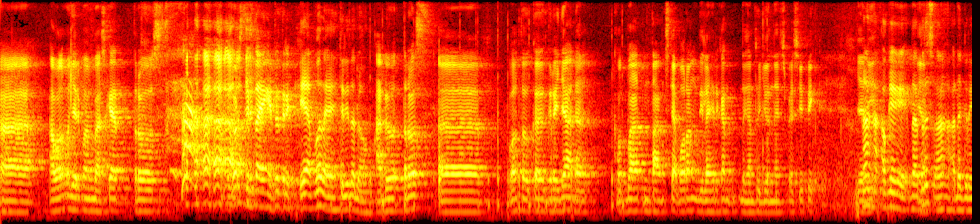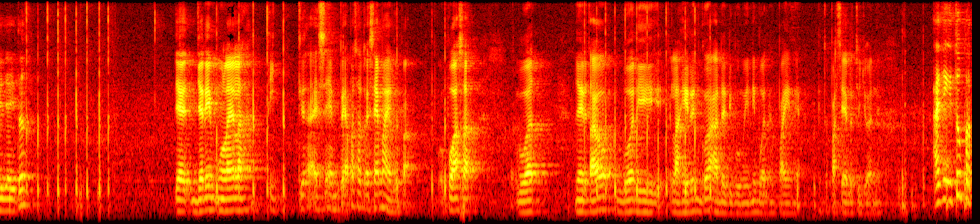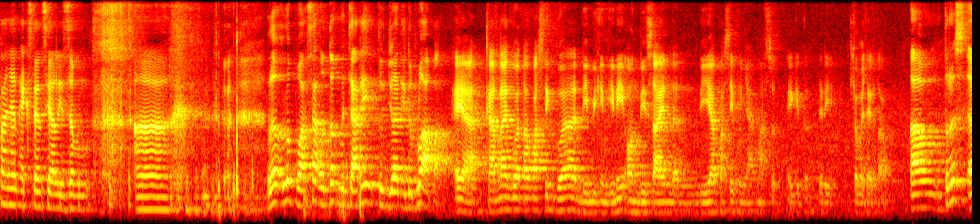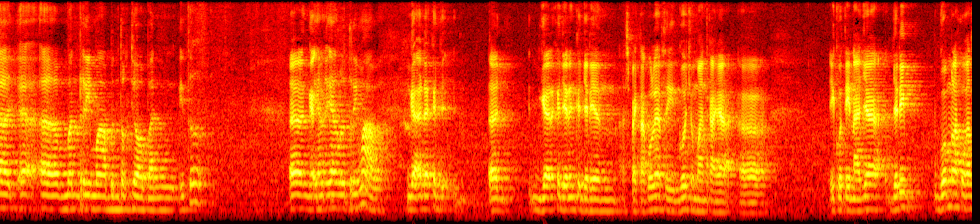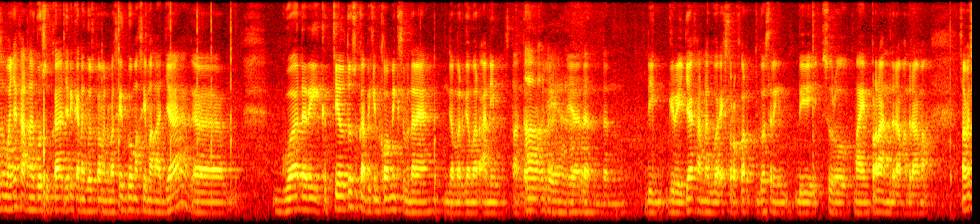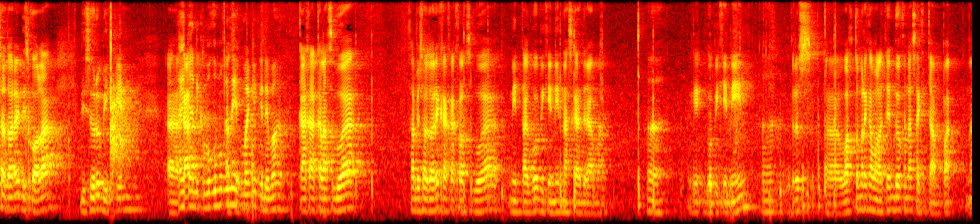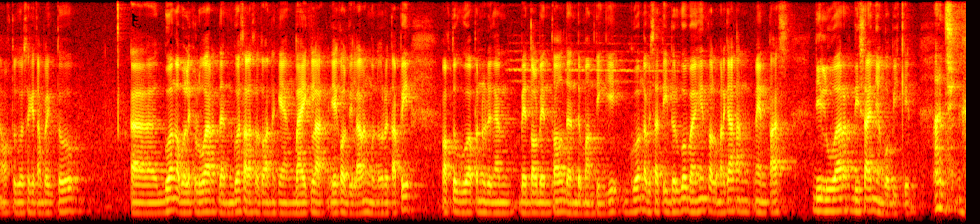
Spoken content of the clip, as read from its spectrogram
Eh, awal mau jadi pemain basket, terus Gua harus cerita yang itu, Tri. Iya boleh, cerita dong. Aduh, terus eh, waktu ke gereja ada khotbah tentang setiap orang dilahirkan dengan tujuan yang spesifik. Jadi, ah, oke, oke. Nah, ya. terus ah, ada gereja itu. ya jadi mulailah tiga SMP apa satu SMA itu pak puasa buat nyari tahu gue dilahirin gue ada di bumi ini buat ngapain ya itu pasti ada tujuannya Anjing itu pertanyaan eksistensialism. eh lu lu puasa untuk mencari tujuan hidup lu apa? iya karena gue tahu pasti gue dibikin gini on design dan dia pasti punya maksud kayak gitu. Jadi coba cari tahu. Em, terus eh, eh, eh, menerima bentuk jawaban itu? Eh, nggak yang yang lu terima apa? nggak ada keja nggak ada kejadian-kejadian spektakuler sih. Gue cuman kayak eh, ikutin aja. Jadi gue melakukan semuanya karena gue suka. Jadi karena gue suka main basket gue maksimal aja. Eh, gue dari kecil tuh suka bikin komik sebenarnya gambar-gambar anim standar Ah, gitu oke, kan. ya. ya dan dan di gereja karena gue ekstrovert gue sering disuruh main peran drama-drama sampai suatu hari di sekolah disuruh bikin eh, Eh, kan- dikebuk-kebuk nih, mic-nya gede banget. kakak kelas gua sampai suatu hari kakak kelas gua minta gua bikinin naskah drama Nah, oke gua bikinin Ah. terus eh, waktu mereka mau latihan gua kena sakit campak nah waktu gua sakit campak itu eh, gua nggak boleh keluar dan gua salah satu anak yang baik lah. Ya kalau dilarang menurut. Tapi waktu gua penuh dengan bentol-bentol dan demam tinggi gua nggak bisa tidur. Gua bayangin kalau mereka akan mentas di luar desain yang gue bikin. Anjing.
